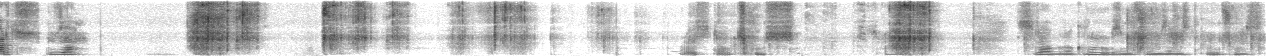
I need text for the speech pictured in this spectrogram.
Hemen M4. Güzel. Restoran çıkmış. Silah bırakalım. Bizim üstümüze restoran düşmesin.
